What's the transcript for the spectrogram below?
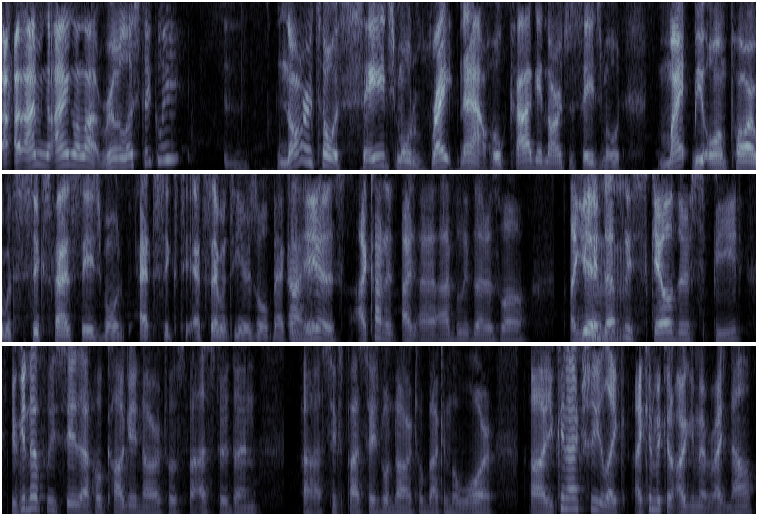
I, I, ain't- I ain't gonna lie. Realistically, Naruto is Sage mode right now. Hokage Naruto Sage mode might be on par with Six Path Sage mode at 16, at 17 years old back Nah, in the he day. is. I kind of, I, I, I believe that as well. Like you Yeah. can definitely scale their speed. You can definitely say that Hokage Naruto is faster than uh, Six Path Sage Mode Naruto back in the war. Uh, you can actually like, I can make an argument right now.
